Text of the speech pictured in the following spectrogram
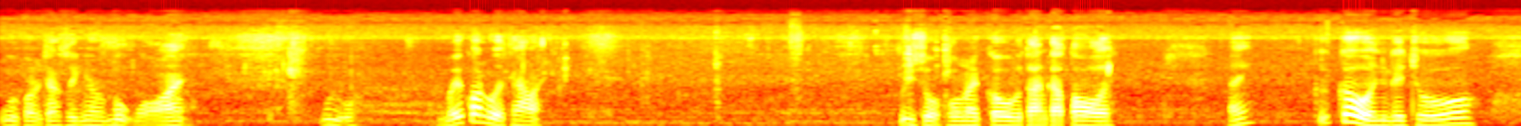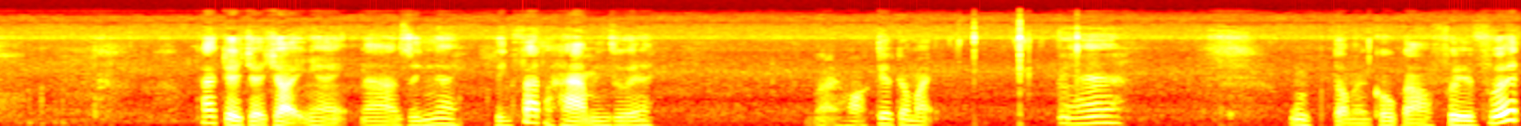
ui, con chắc dính vào bụng rồi ui dồi. mấy con đuổi theo này. Ui rồi hôm nay câu toàn cá to rồi. Đấy, cứ câu ở những cái chỗ thác trời chảy chảy như này, là dính ngay dính phát hàm bên dưới này. Lại hòa kiếp cho mày. Nha ui tầm này câu cá phê phết.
